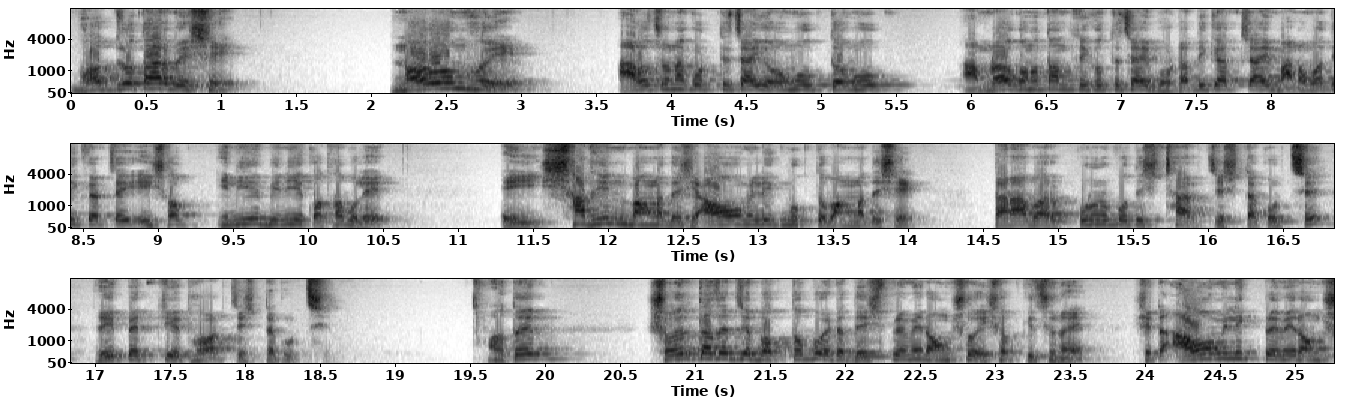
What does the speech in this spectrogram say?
ভদ্রতার বেশে নরম হয়ে আলোচনা করতে চাই অমুক তমুক, আমরাও গণতান্ত্রিক হতে চাই, ভোটাধিকার চাই, মানবাধিকার চাই এইসব ইনিয়ে বিনিয়ে কথা বলে এই স্বাধীন বাংলাদেশে, আওয়ামী লীগ মুক্ত বাংলাদেশে তারা আবার পুনঃপ্রতিষ্ঠার চেষ্টা করছে রিপেট্রিয়েট হওয়ার চেষ্টা করছে। অতএব সোহেল তাজের যে বক্তব্য, এটা দেশপ্রেমের অংশ, এসব কিছু নয়। সেটা আওয়ামী লীগ প্রেমের অংশ।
